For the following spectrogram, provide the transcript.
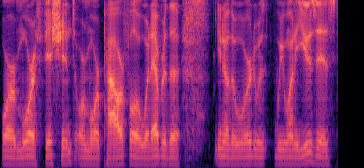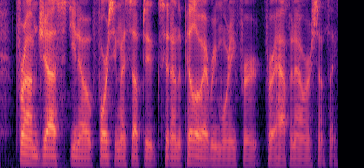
or more efficient or more powerful or whatever the you know the word we want to use is from just you know forcing myself to sit on the pillow every morning for for a half an hour or something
